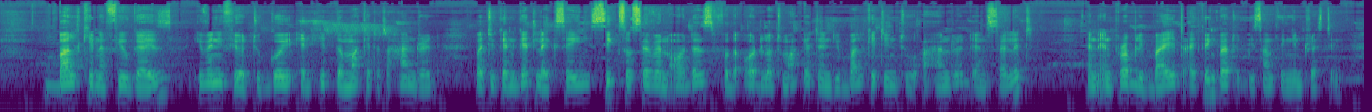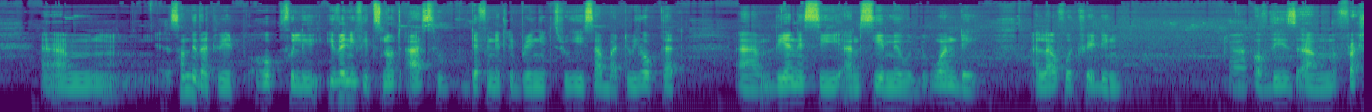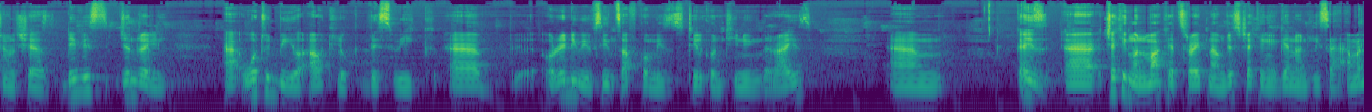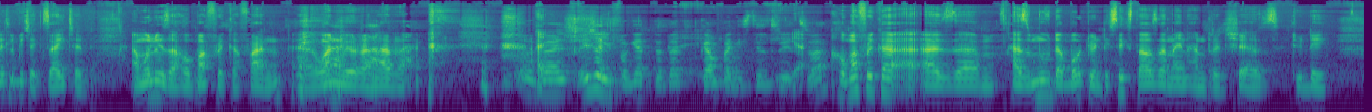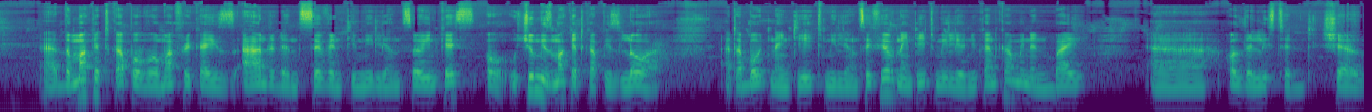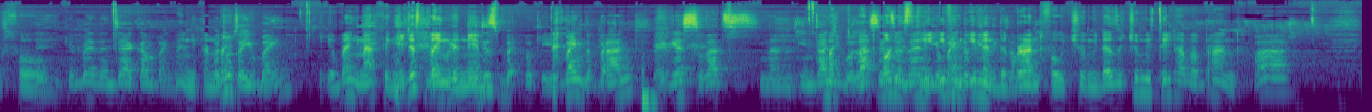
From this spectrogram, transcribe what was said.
bulk in a few guys, even if you're to go and hit the market at 100, but you can get like say six or seven orders for the odd lot market and you bulk it into 100 and sell it and, and probably buy it, I think that would be something interesting um, something that we hopefully, even if it's not us who definitely bring it through HISA, but we hope that um, the NSE and CMA would one day allow for trading uh, of these um, fractional shares. Davis, generally, uh, what would be your outlook this week? Uh, already we've seen SAFCOM is still continuing the rise. Um, guys, uh, checking on markets right now. I'm just checking again on HISA. I'm a little bit excited. I'm always a Home Africa fan, uh, one way or another. Oh gosh, I usually forget that that company still trades. Yeah. What? Home Africa has um, has moved about twenty six thousand nine hundred shares today. Uh, the market cap of Home Africa is 170 million. So in case oh Uchumi's market cap is lower at about 98 million. So if you have 98 million, you can come in and buy uh, all the listed shares for. You can buy the entire company. Man, you can but buy- what are you buying? You're buying nothing. You're just buying the name. just buy, okay, you're buying the brand, I guess. So that's an intangible but and then honestly, even the even the brand for Uchumi, does Uchumi still have a brand? Ah,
